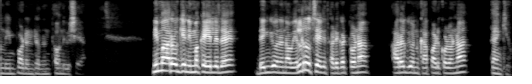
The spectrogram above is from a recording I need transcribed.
ಒಂದು ಇಂಪಾರ್ಟೆಂಟ್ ಆದಂಥ ಒಂದು ವಿಷಯ. ನಿಮ್ಮ ಆರೋಗ್ಯ ನಿಮ್ಮ ಕೈಯಲ್ಲಿದೆ. ಡೆಂಗ್ಯೂವನ್ನು ನಾವು ಎಲ್ಲರೂ ಸೇರಿ ತಡೆಗಟ್ಟೋಣ. ಆರೋಗ್ಯವನ್ನು ಕಾಪಾಡಿಕೊಳ್ಳೋಣ. Thank you.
